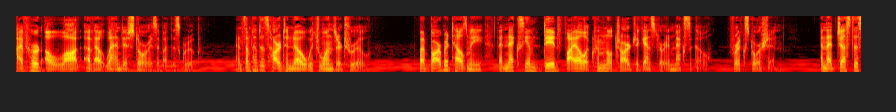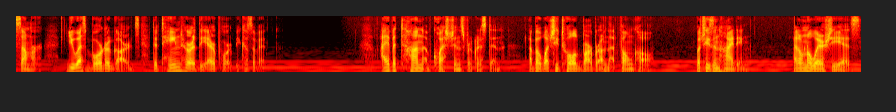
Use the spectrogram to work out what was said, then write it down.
I've heard a lot of outlandish stories about this group, and sometimes it's hard to know which ones are true. But Barbara tells me that NXIVM did file a criminal charge against her in Mexico for extortion, and that just this summer, U.S. border guards detained her at the airport because of it. I have a ton of questions for Kristin about what she told Barbara on that phone call, but she's in hiding. I don't know where she is.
